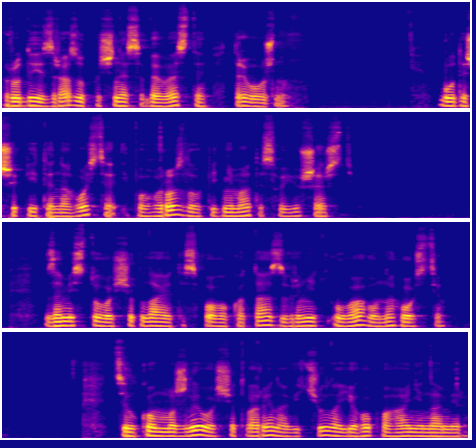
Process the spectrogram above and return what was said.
рудий зразу почне себе вести тривожно. Буде шипіти на гостя і погрозливо піднімати свою шерсть. Замість того, щоб лаяти свого кота, зверніть увагу на гостя. Цілком можливо, що тварина відчула його погані наміри.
